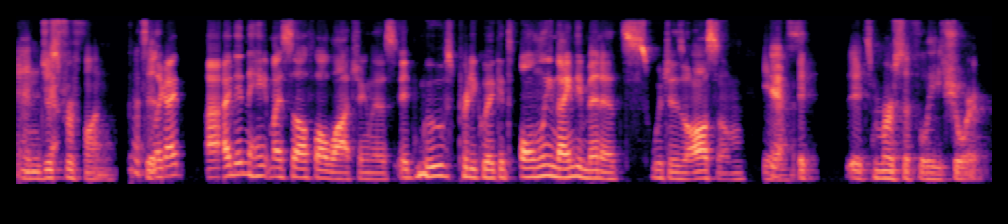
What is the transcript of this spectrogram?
And just for fun. That's it. Like I I didn't hate myself while watching this. It moves pretty quick. It's only 90 minutes, which is awesome. yeah. Yes. It it's mercifully short.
